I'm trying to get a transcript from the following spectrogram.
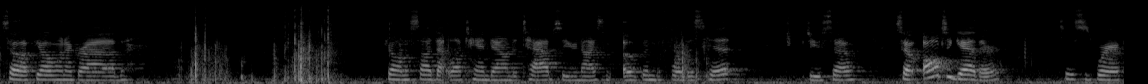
So if y'all want to grab, if y'all want to slide that left hand down to tab so you're nice and open before this hit, do so. So altogether, so this is where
